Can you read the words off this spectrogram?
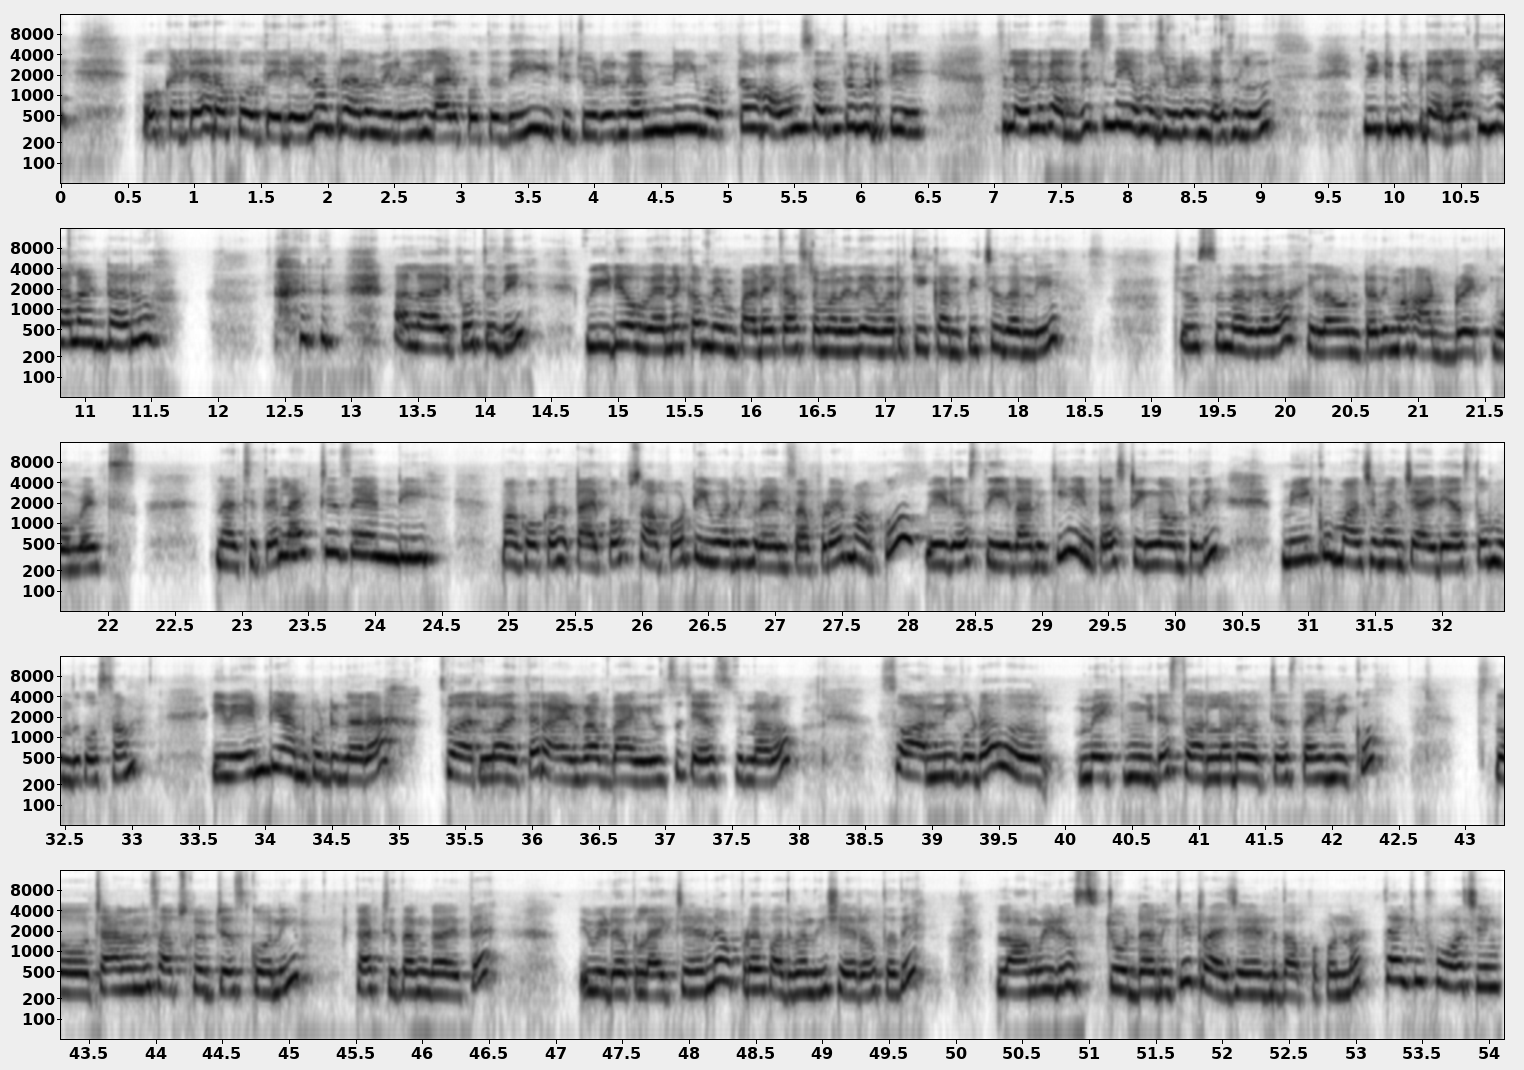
ఒకటే అరపోతేనే నా ప్రాణం విలువిల్లాడిపోతుంది. ఇటు చూడండి అన్నీ మొత్తం హౌస్ అంతా పడిపోయి అసలు ఏమైనా కనిపిస్తున్నాయేమో చూడండి అసలు. వీటిని ఇప్పుడు ఎలా తీయాలంటారు? అలా అయిపోతుంది. వీడియో వెనక మేము పడే కష్టం అనేది ఎవరికి కనిపించదండి. చూస్తున్నారు కదా ఇలా ఉంటుంది మా హార్ట్ బ్రేక్ మూమెంట్స్ నచ్చితే లైక్ చేసేయండి. మాకు ఒక టైప్ ఆఫ్ సపోర్ట్ ఇవ్వండి ఫ్రెండ్స్ అప్పుడే మాకు వీడియోస్ తీయడానికి ఇంట్రెస్టింగ్గా ఉంటుంది. మీకు మంచి మంచి ఐడియాస్తో ముందుకు వస్తాం ఇవేంటి అనుకుంటున్నారా? త్వరలో అయితే రైన్ డ్రాప్ బ్యాంగిల్స్ చేస్తున్నారు. సో అన్నీ కూడా uh, మేకింగ్ వీడియోస్ త్వరలోనే వచ్చేస్తాయి మీకు. సో ఛానల్ని సబ్స్క్రైబ్ చేసుకొని ఖచ్చితంగా అయితే ఈ వీడియోకి లైక్ చేయండి అప్పుడే పది మందికి షేర్ అవుతుంది. లాంగ్ వీడియోస్ చూడడానికి ట్రై చేయండి తప్పకుండా. Thank you for watching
